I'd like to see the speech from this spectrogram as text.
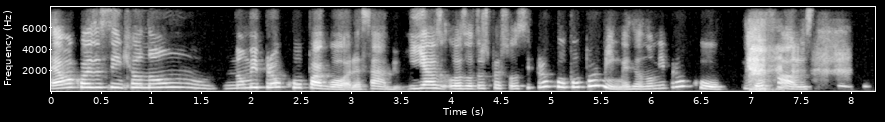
É uma coisa assim que eu não, não me preocupo agora, sabe? E as, as outras pessoas se preocupam por mim, mas eu não me preocupo. Eu falo,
